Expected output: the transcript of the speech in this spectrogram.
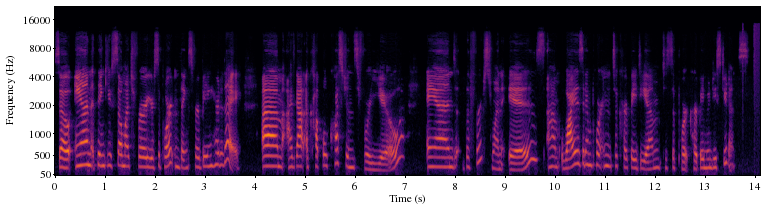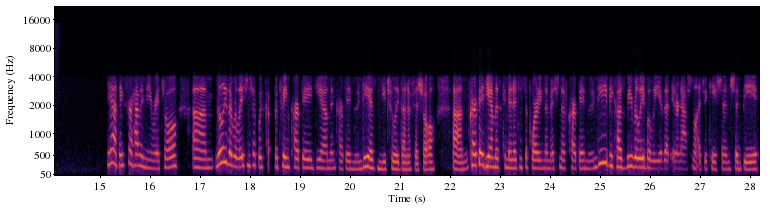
So, Anne, thank you so much for your support and thanks for being here today. Um, I've got a couple questions for you. And the first one is um, why is it important to Carpe Diem to support Carpe Mundi students? Yeah, thanks for having me, Rachel. Um, really, the relationship with, between Carpe Diem and Carpe Mundi is mutually beneficial. Um, Carpe Diem is committed to supporting the mission of Carpe Mundi because we really believe that international education should be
